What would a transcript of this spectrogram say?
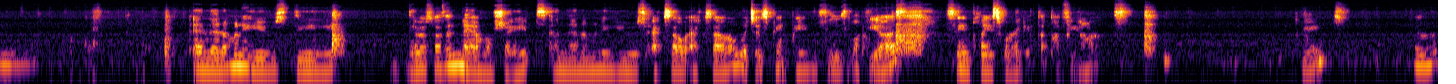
Mm. And then I'm going to use the, those are the enamel shapes, and then I'm going to use XOXO, which is Pink Paislee's Love Ya's, same place where I get the puffy hearts. Great. Huh?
